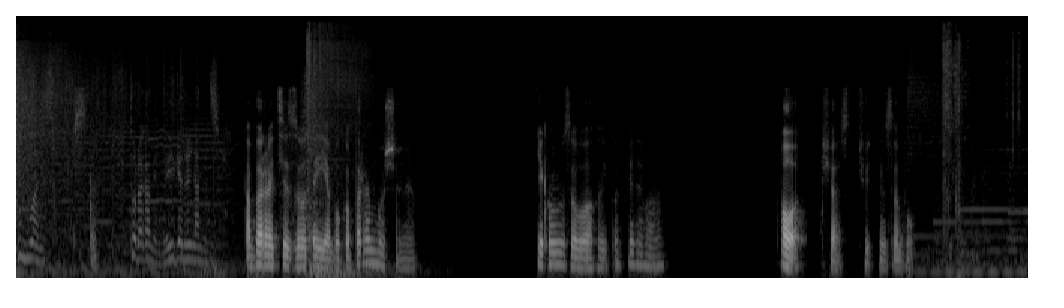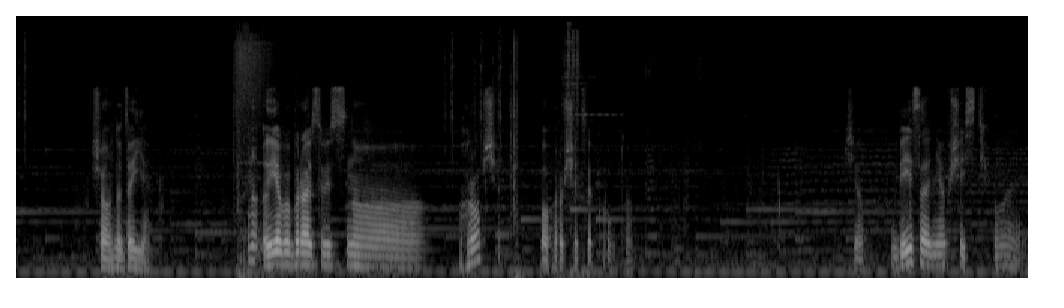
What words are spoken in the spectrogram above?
분무하는 선. Все. 돌아가면 의견을 나누지. А береться золоте яблуко переможе. Дякую за увагу і покидала. О, щас, чуть не забув. Що воно дає? Ну, я вибираю, звісно, гроші, бо гроші це круто. Все. Бій зайняв 6 хвилин.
